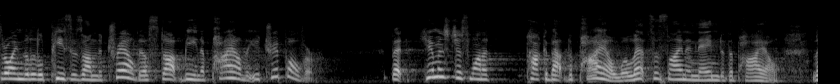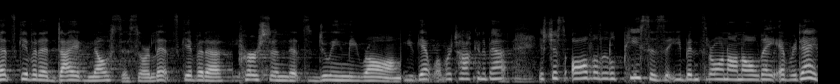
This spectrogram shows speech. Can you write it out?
throwing the little pieces on the trail they'll stop being a pile that you trip over. But humans just want to talk about the pile. Well let's assign a name to the pile. Let's give it a diagnosis or let's give it a person that's doing me wrong. You get what we're talking about? It's just all the little pieces that you've been throwing on all day every day.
